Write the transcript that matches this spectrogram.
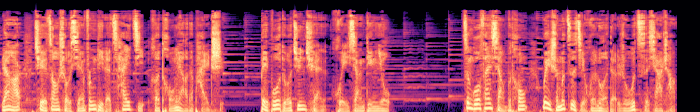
然而却遭受咸丰帝的猜忌和同僚的排斥，被剥夺军权，回乡丁忧。曾国藩想不通为什么自己会落得如此下场，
